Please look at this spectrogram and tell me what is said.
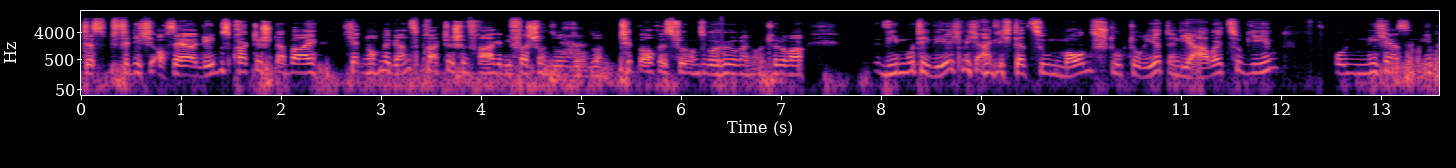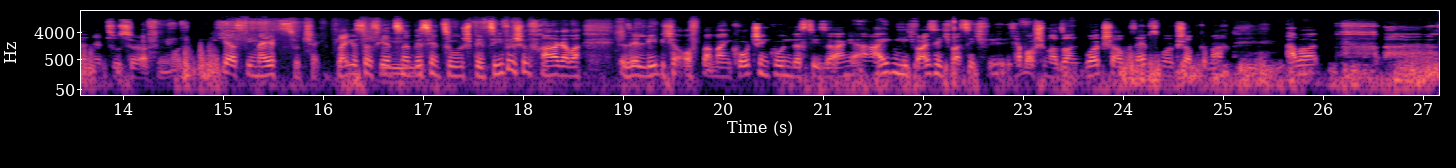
Das finde ich auch sehr lebenspraktisch dabei. Ich hätte noch eine ganz praktische Frage, die fast schon so, so, so ein Tipp auch ist für unsere Hörerinnen und Hörer. Wie motiviere ich mich eigentlich dazu, morgens strukturiert in die Arbeit zu gehen? Und nicht erst im Internet zu surfen und nicht erst die Mails zu checken. Vielleicht ist das jetzt eine mhm. bisschen zu spezifische Frage, aber das erlebe ich ja oft bei meinen Coaching-Kunden, dass die sagen, ja, eigentlich weiß ich, was ich will. Ich habe auch schon mal so einen Workshop, Selbstworkshop gemacht, aber ach,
